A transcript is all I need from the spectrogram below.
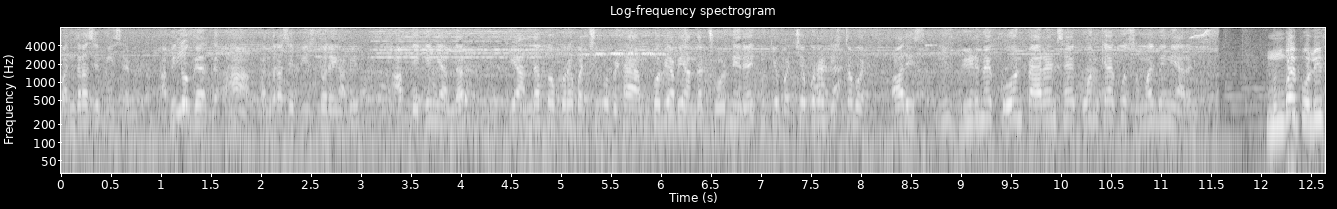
पंद्रह से बीस है मैडम। अभी तो हाँ पंद्रह से बीस तो रहेंगे। अभी आप देखेंगे अंदर कि अंदर तो पूरे बच्चों को बिठाया। हमको भी अभी अंदर छोड़ नहीं रहे क्योंकि बच्चे पूरे डिस्टर्ब हुए और इस इस भीड़ में कौन पेरेंट्स है कौन क्या है, कुछ समझ में नहीं आ रहा है। मुंबई पोलीस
